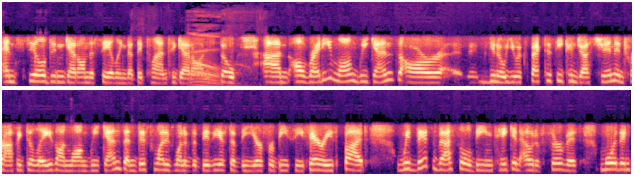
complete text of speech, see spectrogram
and still didn't get on the sailing that they planned to get oh. on. So um, already long weekends are, you know, you expect to see congestion and traffic delays on long weekends, and this one is one of the busiest of the year for BC ferries. But with this vessel being taken out of service, more than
